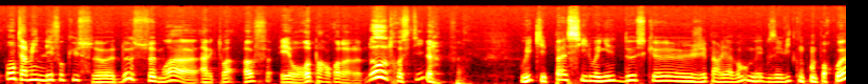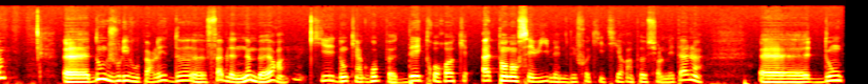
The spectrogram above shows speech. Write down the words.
Et on termine les focus euh, de ce mois euh, avec toi, off, et on repart encore dans d'autres styles. Oui, qui n'est pas si éloigné de ce que j'ai parlé avant, mais vous allez vite comprendre pourquoi. Euh, donc je voulais vous parler de Fable Number, qui est donc un groupe d'électro-rock à tendance heavy, même des fois qui tire un peu sur le métal. Donc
